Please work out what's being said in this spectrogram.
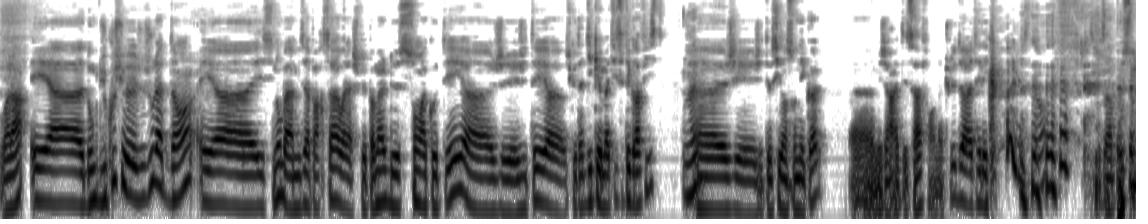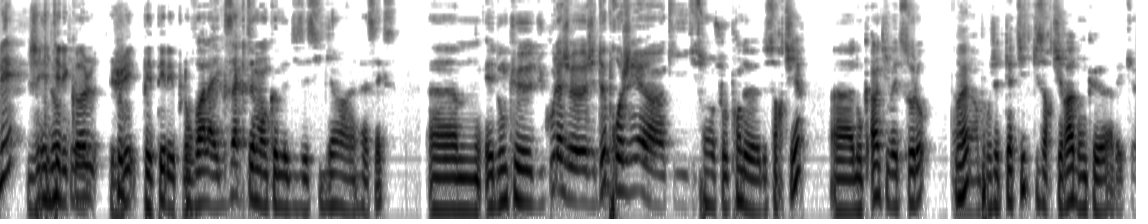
voilà. Et euh, donc du coup, je, je joue là-dedans. Et, euh, et sinon, bah, mis à part ça, voilà, je fais pas mal de sons à côté. Euh, j'ai- j'étais, euh, parce que t'as dit que Mathis était graphiste. Ouais. Euh, j'ai- j'étais aussi dans son école. Euh, mais j'ai arrêté ça. Enfin, on a tous les deux arrêté l'école, a un peu saoulé. J'ai quitté l'école, j'ai pété les plombs. Voilà, exactement comme le disait si bien euh, la sexe. Euh, et donc euh, du coup là je- j'ai deux projets euh, qui, qui sont sur le point de, de sortir. Euh, donc un qui va être solo, Ouais. Euh, un projet de quatre titres qui sortira donc euh, avec euh,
